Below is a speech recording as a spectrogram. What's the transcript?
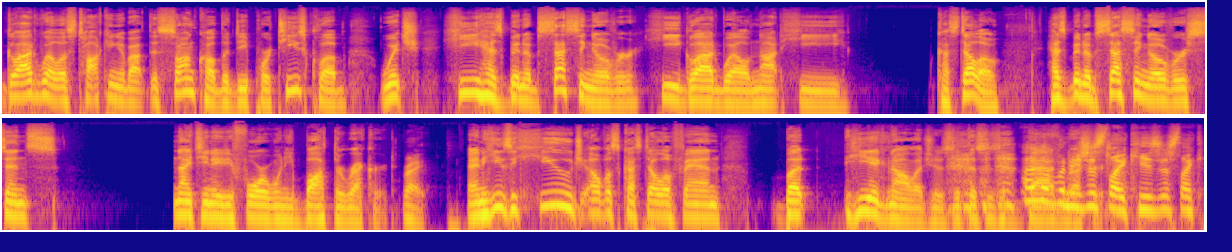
Gladwell is talking about this song called the Deportees Club, which he has been obsessing over. He Gladwell, not he Costello, has been obsessing over since 1984 when he bought the record. Right. And he's a huge Elvis Costello fan, but he acknowledges that this is a bad I love when he's just like he's just like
